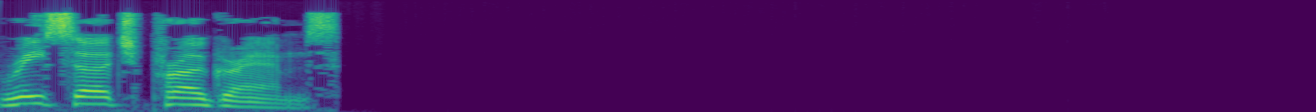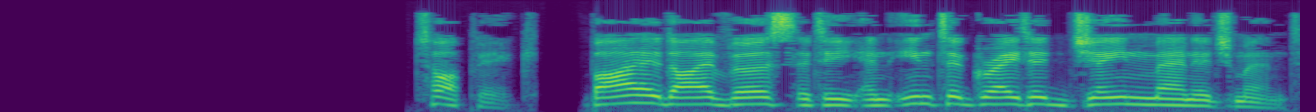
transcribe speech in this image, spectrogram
Research programs Biodiversity and integrated gene management.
